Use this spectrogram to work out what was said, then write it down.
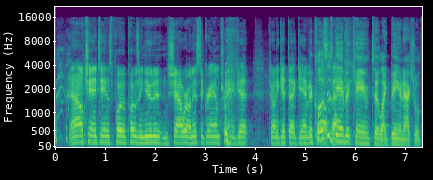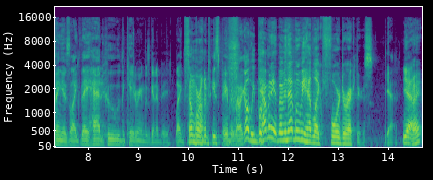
now Channing Tatum's po- posing nude in the shower on Instagram, trying to get trying to get that Gambit. The closest. Gambit came to like being an actual thing is like they had who the catering was going to be. Like somewhere on a piece of paper, they're like, "Oh, we booked." How many? I mean, that movie had like four directors. It. Yeah. Yeah. Right?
